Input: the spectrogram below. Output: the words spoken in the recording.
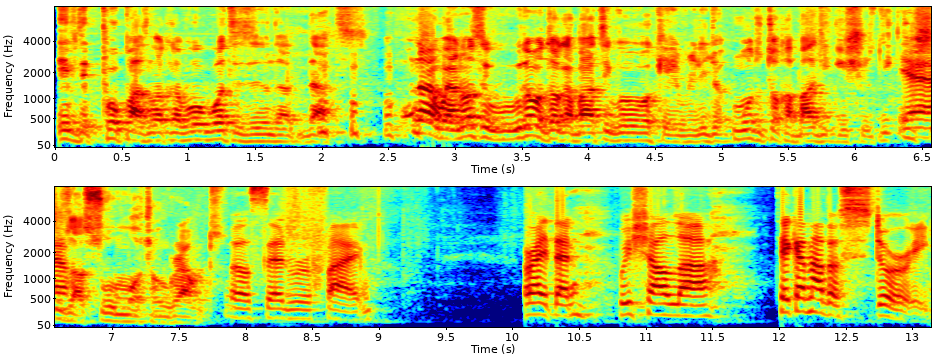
If the Pope has not come, well, what is it in that? That no, we are not saying we don't talk about it. well, Okay, religion. We want to talk about the issues. The Yeah. issues are so much on ground. Well said, Rufai. All right, then, we shall uh, take another story.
